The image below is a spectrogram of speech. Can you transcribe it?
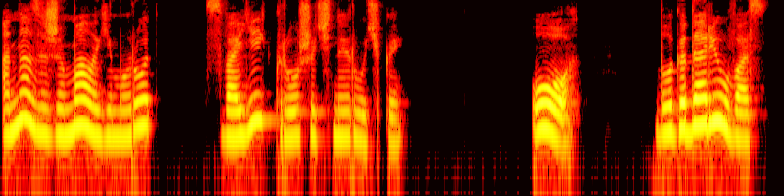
она зажимала ему рот своей крошечной ручкой. «О, благодарю вас,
